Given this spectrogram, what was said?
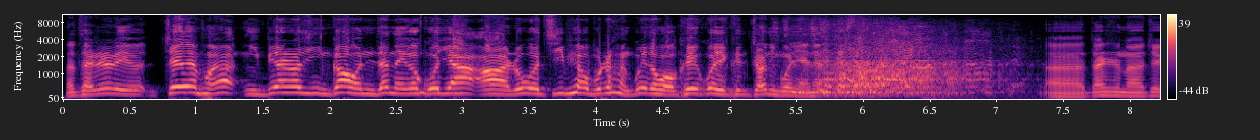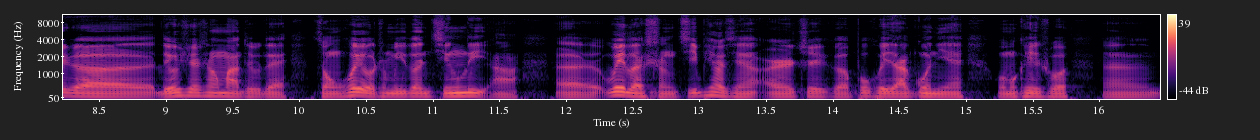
那在这里，这位朋友，你别着急，你告诉我你在哪个国家啊？如果机票不是很贵的话，我可以过去跟找你过年的。呃，但是呢，这个留学生嘛，对不对？总会有这么一段经历啊。呃，为了省机票钱而这个不回家过年，我们可以说，嗯。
